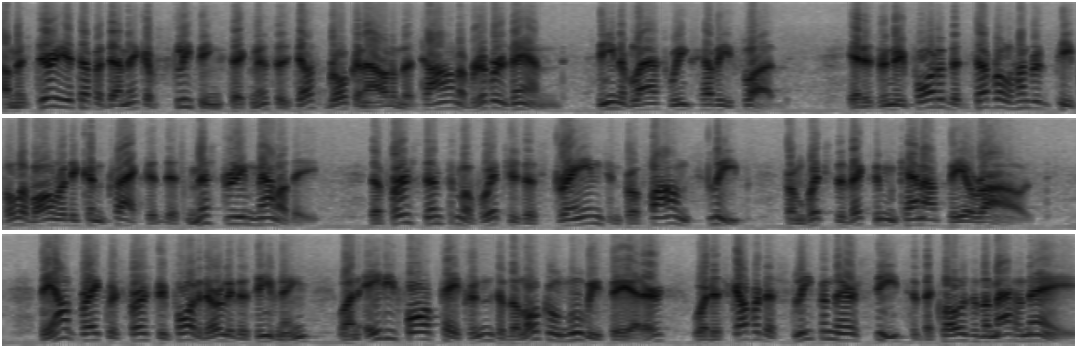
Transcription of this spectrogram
A mysterious epidemic of sleeping sickness has just broken out in the town of Rivers End, scene of last week's heavy flood. It has been reported that several hundred people have already contracted this mystery malady, the first symptom of which is a strange and profound sleep from which the victim cannot be aroused. The outbreak was first reported early this evening when 84 patrons of the local movie theater were discovered asleep in their seats at the close of the matinee.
